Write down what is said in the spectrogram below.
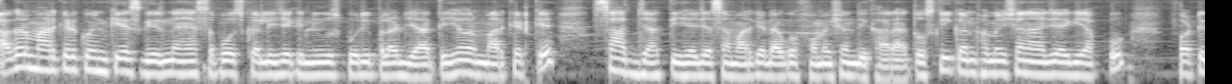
अगर मार्केट को इनकेस गिरना है सपोज़ कर लीजिए कि न्यूज़ पूरी पलट जाती है और मार्केट के साथ जाती है, जैसा मार्केट आपको फॉर्मेशन दिखा रहा है तो उसकी कन्फर्मेशन आ जाएगी आपको फोर्टी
